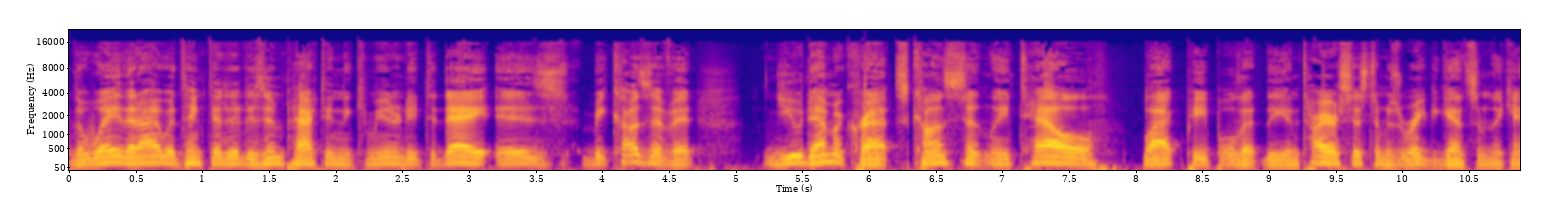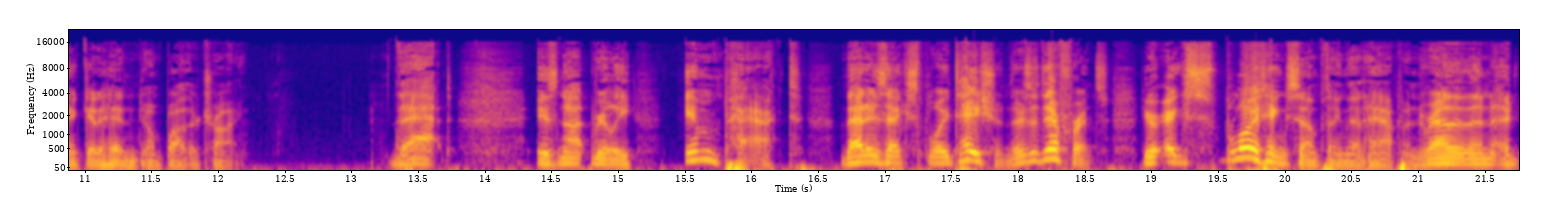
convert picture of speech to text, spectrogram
the way that I would think that it is impacting the community today is because of it. You Democrats constantly tell black people that the entire system is rigged against them, they can't get ahead, and don't bother trying. That is not really impact. That is exploitation. There's a difference. You're exploiting something that happened rather than an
